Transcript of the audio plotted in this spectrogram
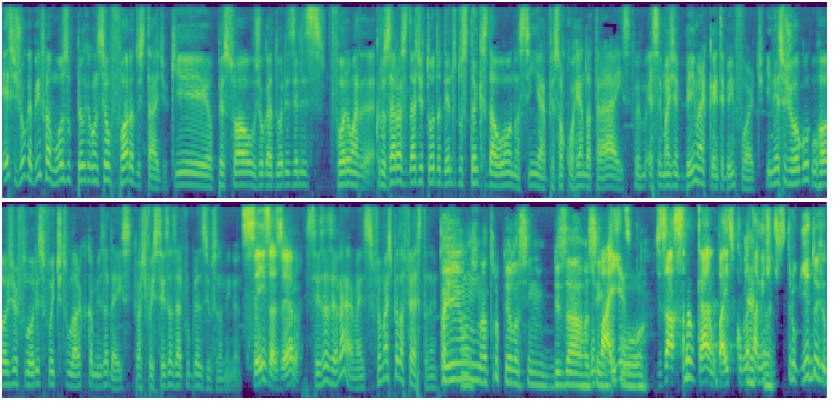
esse jogo é bem famoso pelo que aconteceu fora do estádio. Que o pessoal, os jogadores, eles foram. a- cruzaram a cidade toda dentro dos tanques da ONU, assim, a pessoa correndo atrás. Foi- essa imagem é bem marcante, é bem forte. E nesse jogo, o Roger Flores foi titular com a camisa 10. Que eu acho que foi 6 a 0 pro Brasil, se não me engano. 6 a 0 6 a 0 ah, mas foi mais pela festa, né? Foi um atropelo, assim, bizarro, assim. país- tipo, Desastre. Cara, um país completamente destruído e o-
